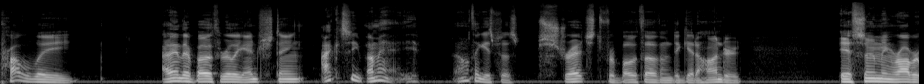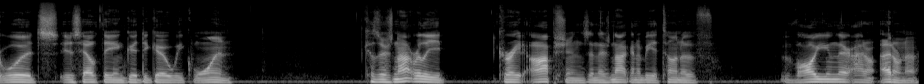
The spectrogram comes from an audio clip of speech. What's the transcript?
probably, I think they're both really interesting. I could see. I mean, if, I don't think it's just stretched for both of them to get hundred. assuming Robert Woods is healthy and good to go week one, because there's not really great options, and there's not going to be a ton of volume there. I don't. I don't know.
